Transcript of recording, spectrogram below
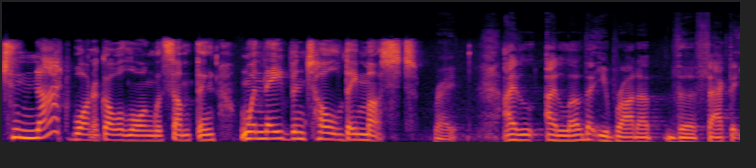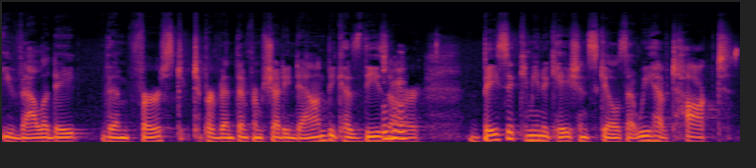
to not want to go along with something when they've been told they must. Right. I, I love that you brought up the fact that you validate them first to prevent them from shutting down because these mm-hmm. are basic communication skills that we have talked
